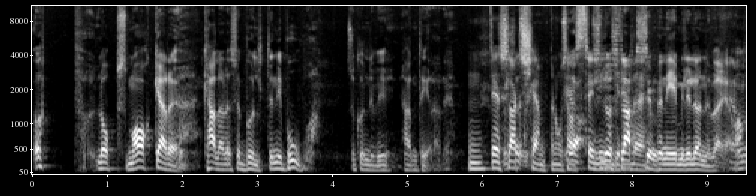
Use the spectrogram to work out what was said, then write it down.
upploppsmakare kallades för Bulten i Bo så kunde vi hantera det. Mm, det är slagskämpen hos Astrid Lindgren. Ja, slagskämpen Emil i Lönneberga. Ja.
